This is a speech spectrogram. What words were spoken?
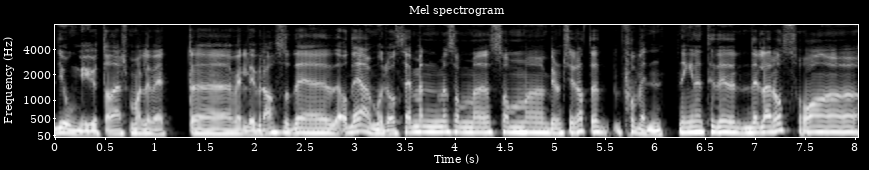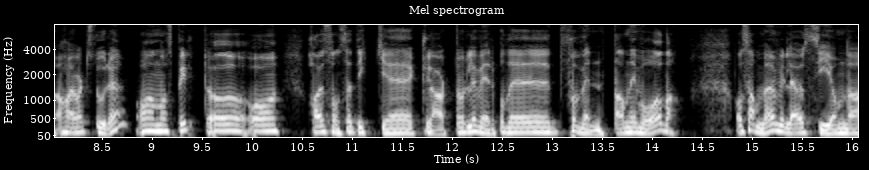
de unge gutta der som har levert veldig bra. Det, og det er jo moro å se, men, men som, som, Bjørn sier, at forventningene til De La Ross har jo vært store, og han har spilt, og, og har jo sånn sett ikke klart å levere på det forventa nivået, da. Og samme vil jeg jo si om da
